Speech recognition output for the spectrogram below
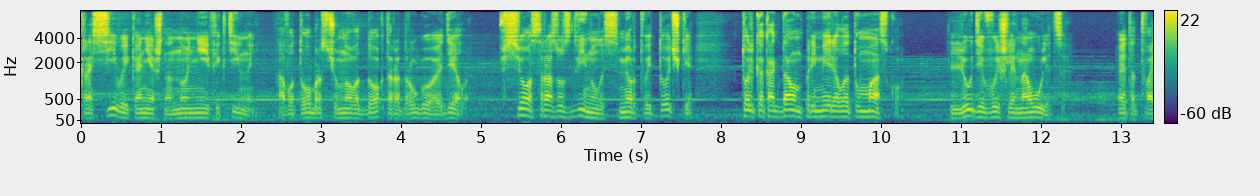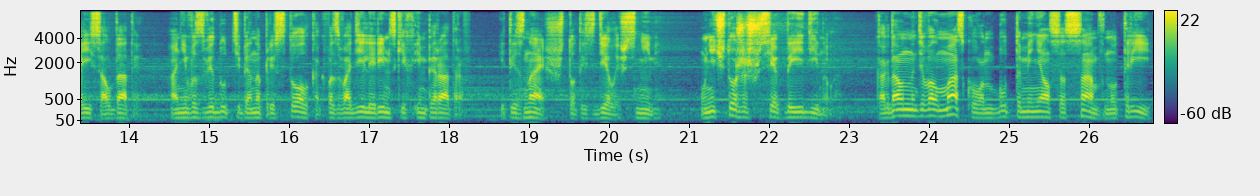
Красивый, конечно, но неэффективный. А вот образ чумного доктора – другое дело. Все сразу сдвинулось с мертвой точки – только когда он примерил эту маску. Люди вышли на улицы. Это твои солдаты. Они возведут тебя на престол, как возводили римских императоров. И ты знаешь, что ты сделаешь с ними. Уничтожишь всех до единого. Когда он надевал маску, он будто менялся сам внутри,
